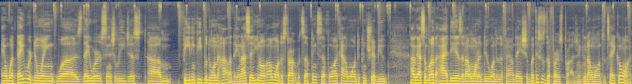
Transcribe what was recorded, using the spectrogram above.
And what they were doing was they were essentially just um, feeding people during the holiday. And I said, you know, if I wanted to start with something simple, I kind of wanted to contribute. I've got some other ideas that I want to do under the foundation, but this was the first project that I wanted to take on.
